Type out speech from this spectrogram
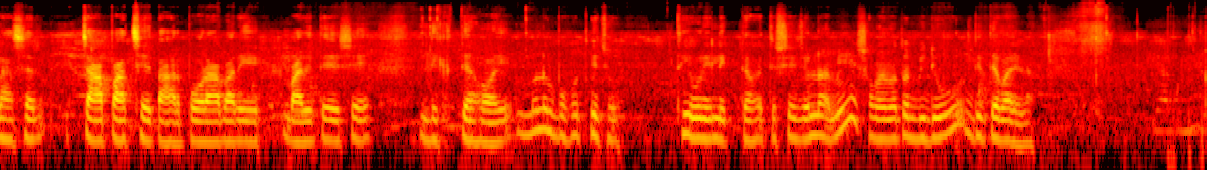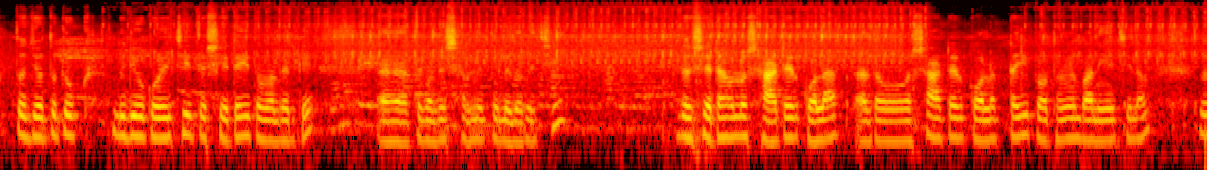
ক্লাসের চাপ আছে, তারপর আবার বাড়িতে এসে লিখতে হয় মানে বহুত কিছু থিওরি লিখতে হয়, তো সেই জন্য আমি সময় মতো ভিডিও দিতে পারি না। তো যতটুক ভিডিও করেছি, তো সেটাই তোমাদেরকে তোমাদের সামনে তুলে ধরেছি। তো সেটা হলো শার্টের কলার তো শার্টের কলারটাই প্রথমে বানিয়েছিলাম, তো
